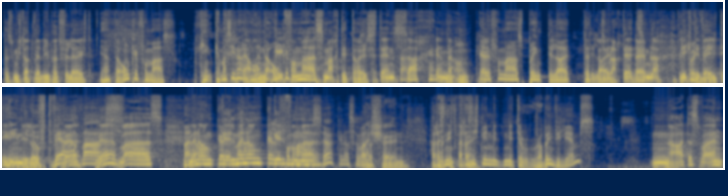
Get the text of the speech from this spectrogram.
dass mich dort wer lieb hat vielleicht. Ja, der Onkel vom Mars. Kann man sich noch Der erinnern? Onkel, vom Mars macht die tollsten Sachen. Mein Der Onkel vom Mars bringt die Leute, Die Leute zum Lachen. zum Lachen. Fliegt die Welt in die Luft. Wer war's? Wer war's? Mein, Onkel, mein Onkel vom Mars. Ja, genau so war Na, das. schön. War das nicht, war das nicht mit, mit, mit Robin Williams? Na, das war ein,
